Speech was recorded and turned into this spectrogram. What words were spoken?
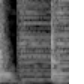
you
